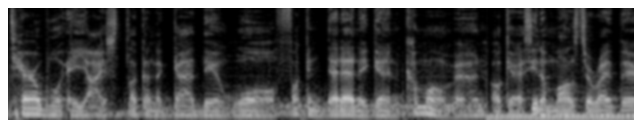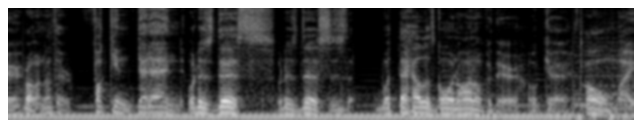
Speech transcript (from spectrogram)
terrible AI stuck on the goddamn wall. Fucking dead end again. Come on, man. Okay, I see the monster right there. Bro, another fucking dead end. What is this? What is this? Is what the hell is going on over there? Okay. Oh my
